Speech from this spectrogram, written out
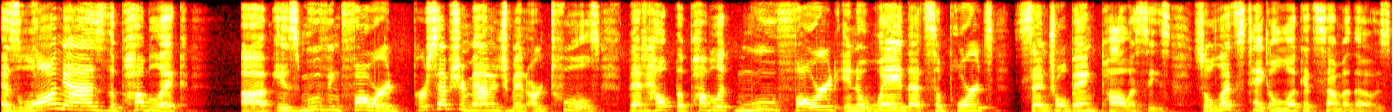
As long as the public uh, is moving forward, perception management are tools that help the public move forward in a way that supports central bank policies. So let's take a look at some of those.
